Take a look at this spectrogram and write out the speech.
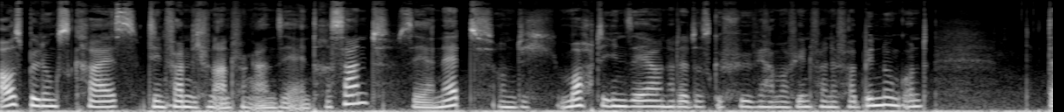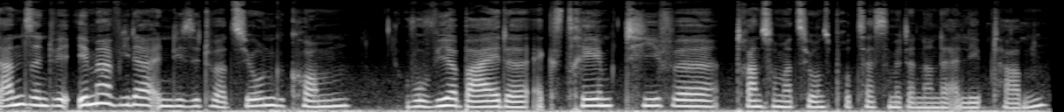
Ausbildungskreis, den fand ich von Anfang an sehr interessant, sehr nett und ich mochte ihn sehr und hatte das Gefühl, wir haben auf jeden Fall eine Verbindung. Und dann sind wir immer wieder in die Situation gekommen, wo wir beide extrem tiefe Transformationsprozesse miteinander erlebt haben.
